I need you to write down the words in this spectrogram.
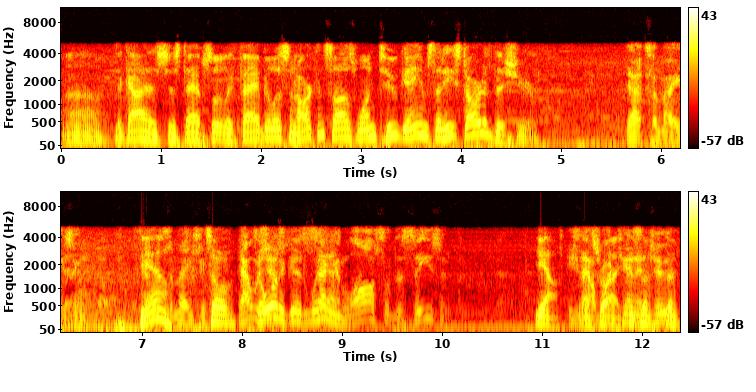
uh, the guy is just absolutely fabulous, and Arkansas has won two games that he started this year. That's amazing. yeah, amazing. So that was so what a good win. Second loss of the season. Yeah, He's that's now, right. What, 10 and the, two? The,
